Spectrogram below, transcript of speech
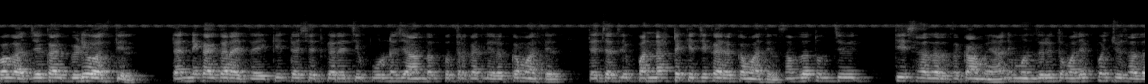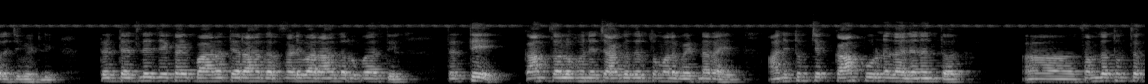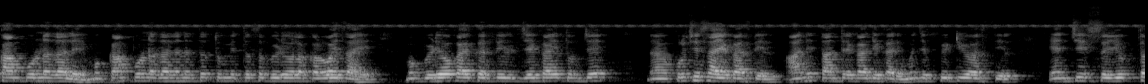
बघा जे काही व्हिडिओ असतील त्यांनी काय करायचं आहे की त्या शेतकऱ्याची पूर्ण जी अंदाजपत्रकातली रक्कम असेल त्याच्यातली पन्नास टक्के जी काय रक्कम असेल समजा तुमची तीस हजाराचं काम आहे आणि मंजुरी तुम्हाला एक पंचवीस हजाराची भेटली तर त्यातले जे काही बारा तेरा हजार साडेबारा हजार रुपये असतील तर ते काम चालू होण्याच्या अगोदर तुम्हाला भेटणार आहेत. आणि तुमचे काम पूर्ण झाल्यानंतर समजा तुमचं काम पूर्ण झाले मग काम पूर्ण झाल्यानंतर तुम्ही तसं व्हिडिओला कळवायचं आहे. मग व्हिडिओ काय करतील? जे काही तुमचे कृषी सहाय्यक असतील आणि तांत्रिक अधिकारी म्हणजे पीटीओ असतील यांची संयुक्त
